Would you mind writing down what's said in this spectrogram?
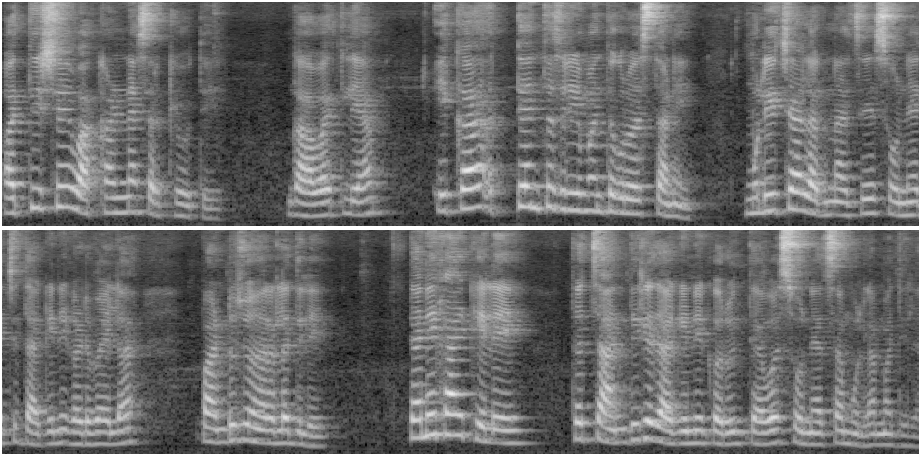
अतिशय वाखाणण्यासारखे होते. गावातल्या एका अत्यंत श्रीमंत गृहस्थाने मुलीच्या लग्नाचे सोन्याचे दागिने घडवायला पांडू सोनाराला दिले. त्याने काय केले? तर चांदीचे दागिने करून त्यावर सोन्याचा मुलामा दिला.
